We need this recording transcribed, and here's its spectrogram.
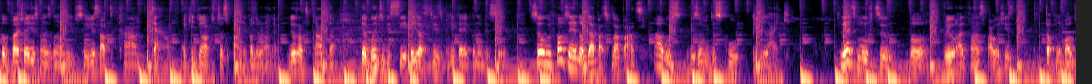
So virtually this one is gonna live. So you just have to calm down. Like you don't have to just panic all around. It. You just have to calm down. You're going to be safe. All you have to do is believe that you're gonna be safe. So we've come to the end of that particular part. How will resuming the school be like? So let's move to the real advanced part, which is talking about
